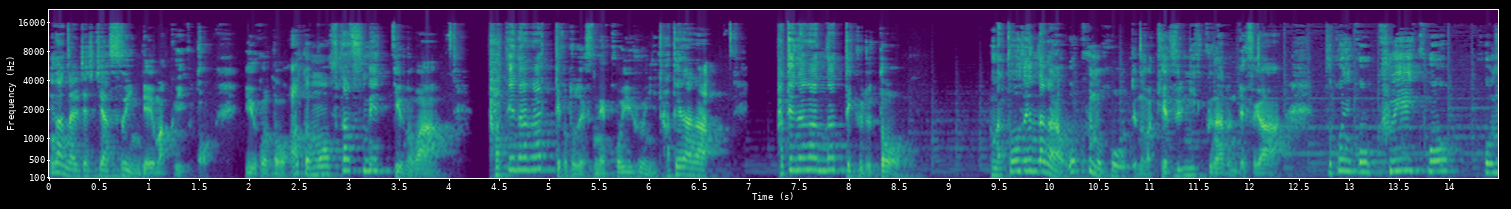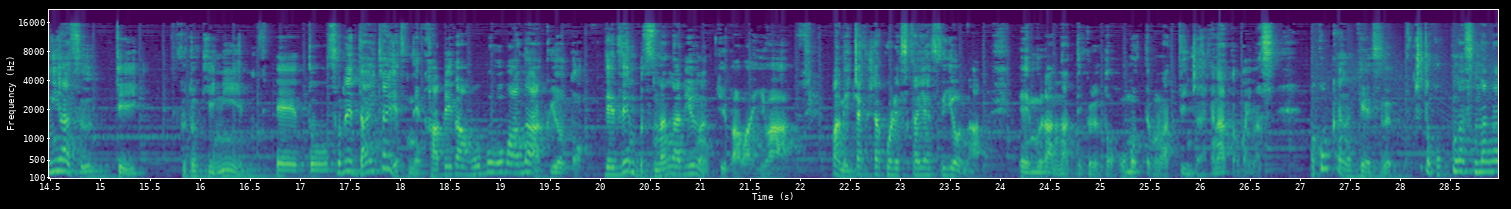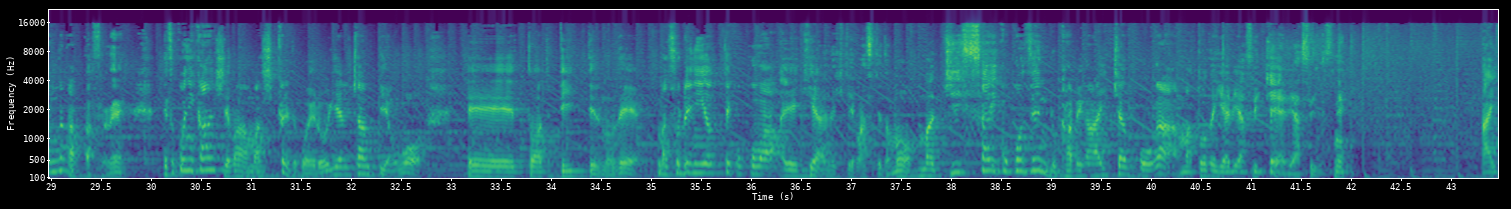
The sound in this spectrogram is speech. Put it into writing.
が成り立ちやすいんでうまくいくということ。あともう二つ目っていうのは、縦長ってことですね。こういう風に縦長。縦長になってくると、まあ、当然ながら奥の方っていうのは削りにくくなるんですが、そこにこうクエイクをこう2発打っていくときに、えっ、ー、と、それで大体ですね、壁がほぼほぼ穴開くよと。で、全部繋がるようなっていう場合は、まあ、めちゃくちゃこれ使いやすいような、え、村になってくると思ってもらっていいんじゃないかなと思います。まあ、今回のケース、ちょっとここが繋がらなかったんですよね。でそこに関しては、まあ、しっかりとこれロイヤルチャンピオンをえー、っと、当てていってるので、まあ、それによってここは、え、ケアできていますけども、まあ、実際ここ全部壁が開いちゃう方が、まあ、当然やりやすいっちゃやりやすいですね。はい。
